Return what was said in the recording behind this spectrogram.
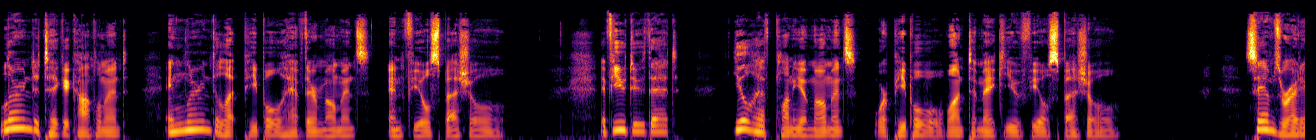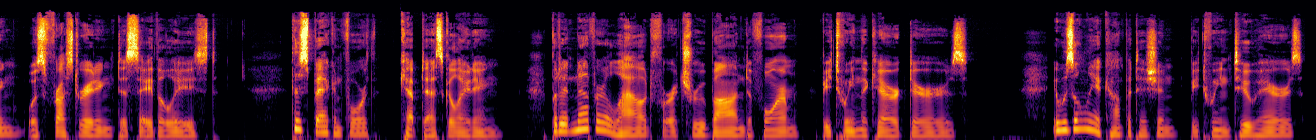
Learn to take a compliment and learn to let people have their moments and feel special. If you do that, you'll have plenty of moments where people will want to make you feel special. Sam's writing was frustrating to say the least. This back and forth kept escalating, but it never allowed for a true bond to form between the characters. It was only a competition between two hares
